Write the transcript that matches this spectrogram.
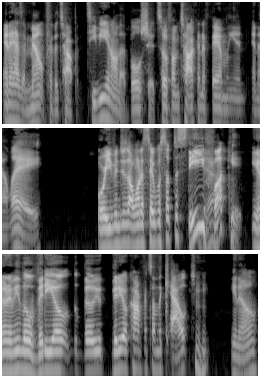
and it has a mount for the top of the TV and all that bullshit. So if I'm talking to family in in LA, or even just I want to say what's up to Steve, Yeah. fuck it. You know what I mean? Little video video, video conference on the couch. Mhm. you know,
